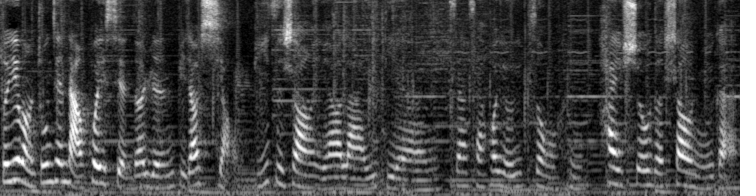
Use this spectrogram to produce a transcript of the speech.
所以往中间打会显得人比较小。鼻子上也要来一点，这样才会有一种很害羞的少女感。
